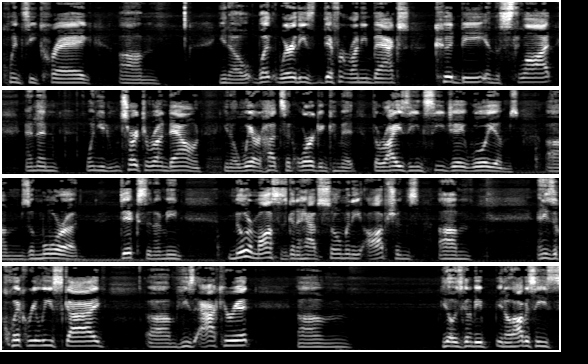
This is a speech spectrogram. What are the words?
Quincy Craig. Um, you know what where these different running backs could be in the slot, and then when you start to run down, you know, Ware Hudson, Oregon commit, the rising C.J. Williams, um, Zamora, Dixon. I mean, Miller Moss is going to have so many options. Um, and he's a quick release guy. Um, he's accurate. Um, you know, he's going to be, you know, obviously he's,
